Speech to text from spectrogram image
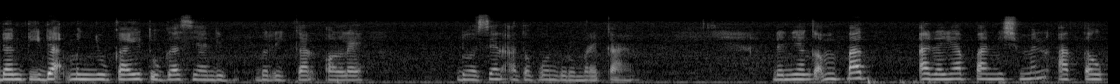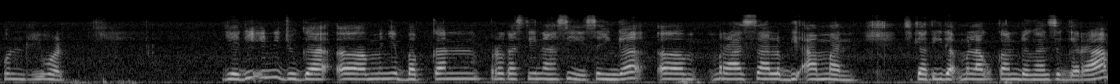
dan tidak menyukai tugas yang diberikan oleh dosen ataupun guru mereka. Dan yang keempat adanya punishment ataupun reward. Jadi ini juga e, menyebabkan prokrastinasi sehingga e, merasa lebih aman. Jika tidak melakukan dengan segera,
